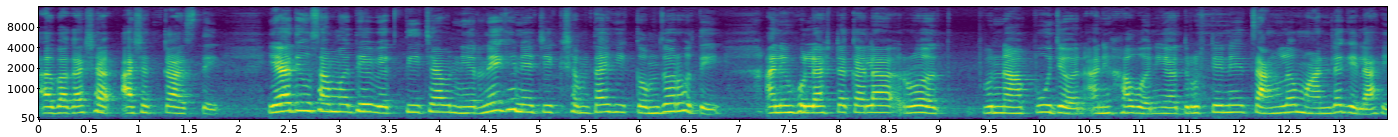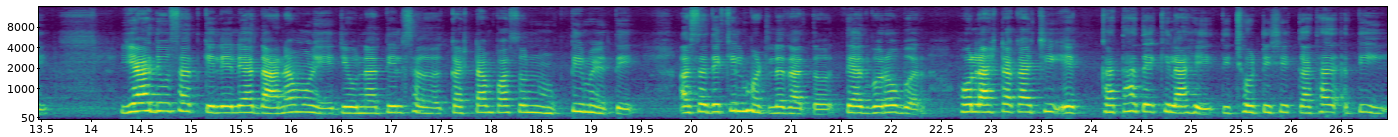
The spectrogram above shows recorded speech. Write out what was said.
अ, आशंका असते. या दिवसामध्ये व्यक्तीच्या निर्णय घेण्याची क्षमता ही कमजोर होते आणि होलाष्टकाला रथ पुन्हा पूजन आणि हवन या दृष्टीने चांगलं मानलं गेलं आहे. या दिवसात केलेल्या दानामुळे जीवनातील स कष्टांपासून मुक्ती मिळते असं देखील म्हटलं जातं. त्याचबरोबर होलाष्टकाची एक कथा देखील आहे. ती छोटीशी कथा ती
